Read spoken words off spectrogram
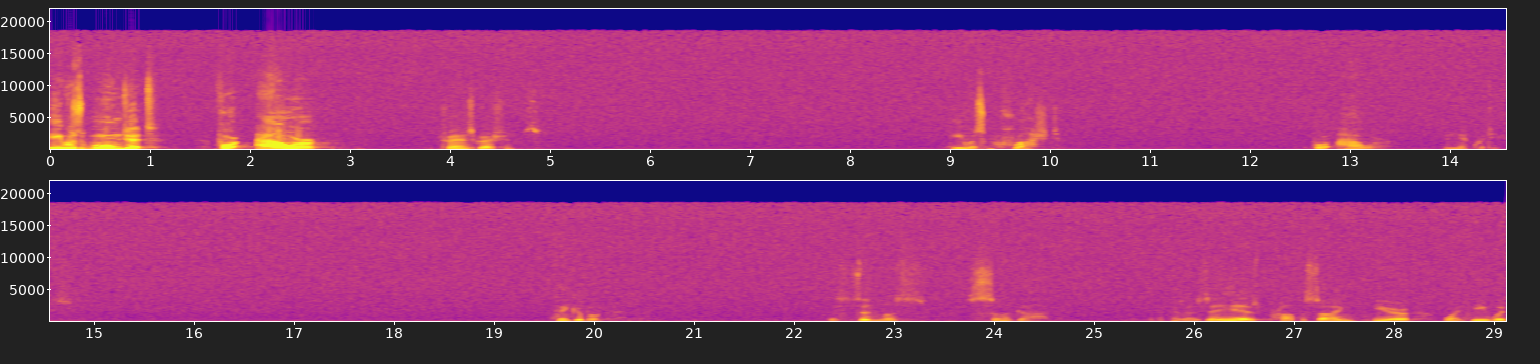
He was wounded for our transgressions. He was crushed for our iniquities. Think about that. The sinless Son of God. As Isaiah is prophesying here what he would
